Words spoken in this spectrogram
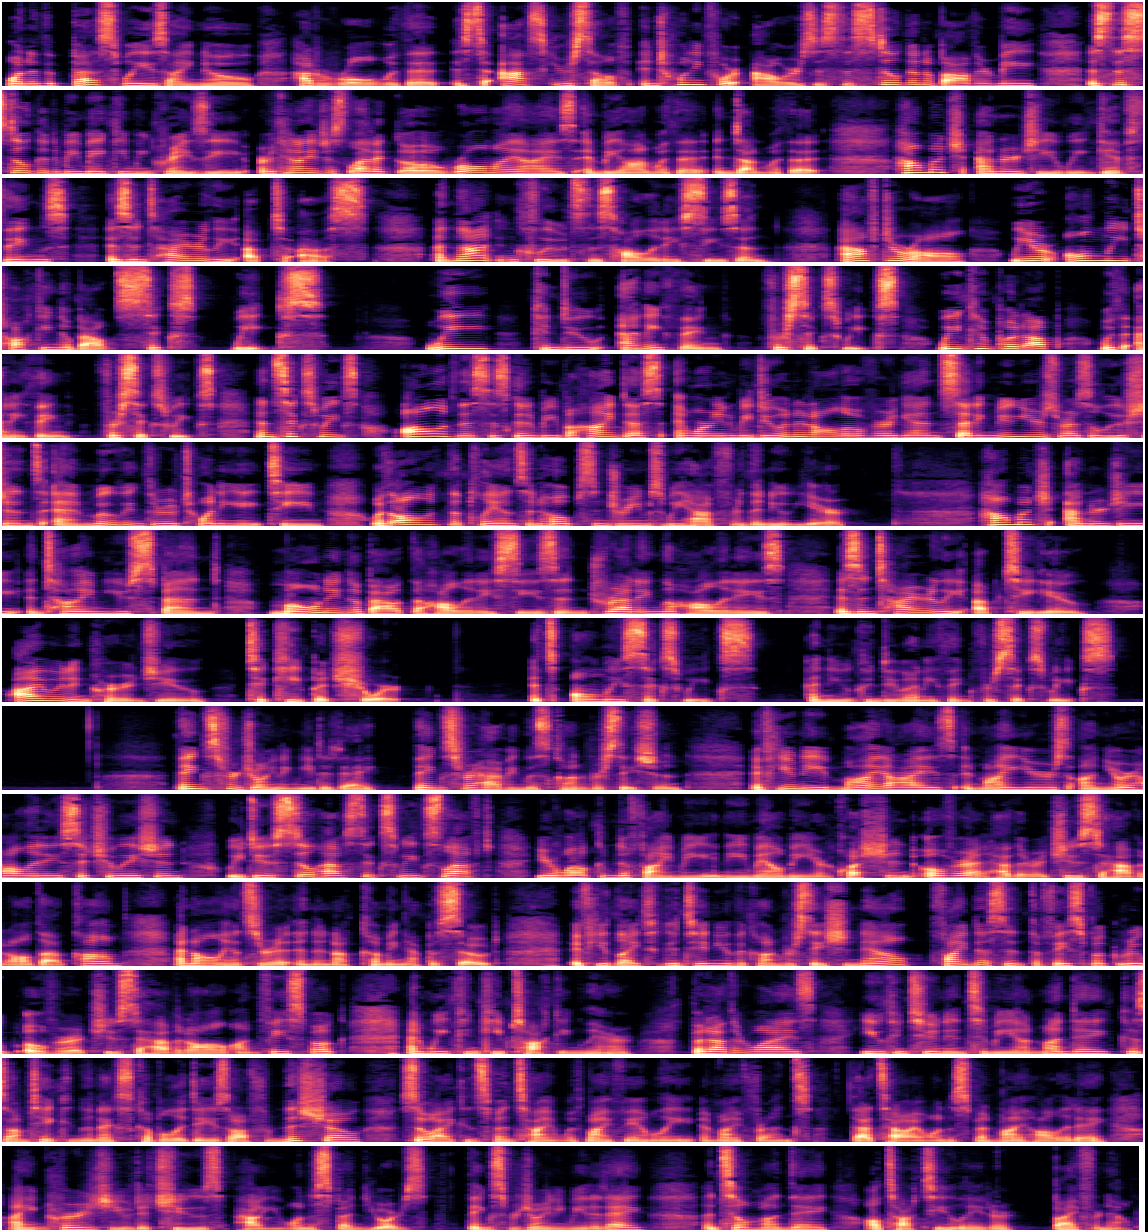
One of the best ways I know how to roll with it is to ask yourself in 24 hours, is this still going to bother me? Is this still going to be making me crazy? Or can I just let it go, roll my eyes, and be on with it and done with it? How much energy we give things is entirely up to us. And that includes this holiday season. After all, we are only talking about six weeks. We can do anything for six weeks. We can put up with anything for six weeks. In six weeks, all of this is going to be behind us and we're going to be doing it all over again, setting New Year's resolutions and moving through 2018 with all of the plans and hopes and dreams we have for the new year. How much energy and time you spend moaning about the holiday season, dreading the holidays, is entirely up to you. I would encourage you to keep it short. It's only six weeks, and you can do anything for six weeks. Thanks for joining me today. Thanks for having this conversation. If you need my eyes and my ears on your holiday situation, we do still have six weeks left. You're welcome to find me and email me your question over at heather at choosetohaveitall.com and I'll answer it in an upcoming episode. If you'd like to continue the conversation now, find us at the Facebook group over at Choose to Have It All on Facebook and we can keep talking there. But otherwise, you can tune in to me on Monday because I'm taking the next couple of days off from this show so I can spend time with my family and my friends. That's how I want to spend my holiday. I encourage you to choose how you want to spend yours. Thanks for joining me today. Until Monday, I'll talk to you later. Bye for now.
